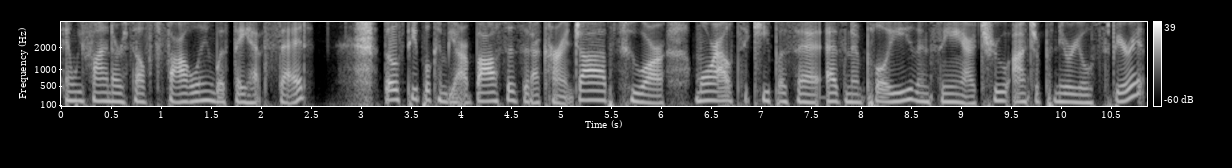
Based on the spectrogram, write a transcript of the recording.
and we find ourselves following what they have said. Those people can be our bosses at our current jobs who are more out to keep us at, as an employee than seeing our true entrepreneurial spirit.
